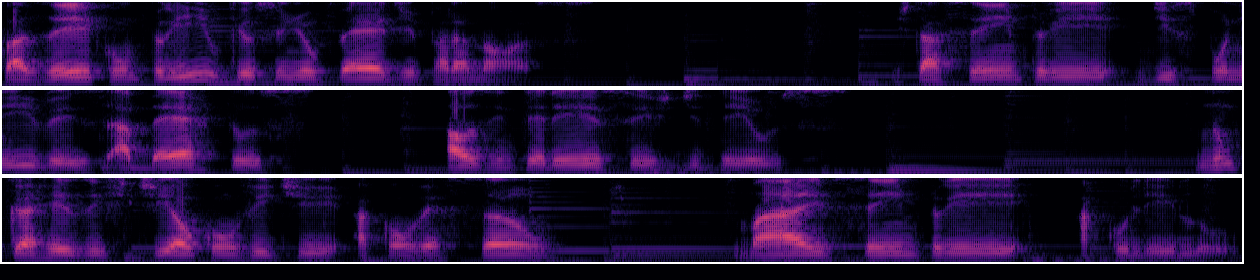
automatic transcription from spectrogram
Fazer cumprir o que o Senhor pede para nós. Estar sempre disponíveis, abertos aos interesses de Deus Nunca resisti ao convite à conversão, mas sempre acolhê-lo.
